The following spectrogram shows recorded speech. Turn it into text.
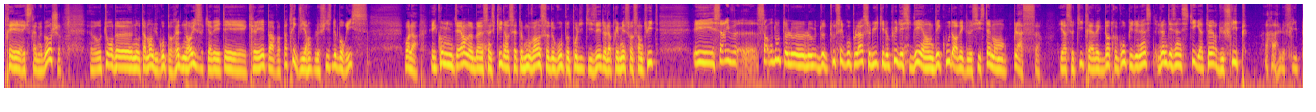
très extrême gauche, euh, autour de notamment du groupe Red Noise qui avait été créé par Patrick Vian, le fils de Boris. Voilà. Et Comintern ben, s'inscrit dans cette mouvance de groupes politisés de l'après-mai 68. Et ça arrive euh, sans doute de tous ces groupes-là, celui qui est le plus décidé à en découdre avec le système en place. Et à ce titre, et avec d'autres groupes, il est l'un des instigateurs du FLIP. Ah, le FLIP.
